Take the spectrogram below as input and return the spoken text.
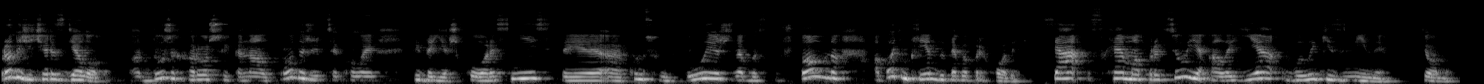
Продажі через діалог. А Дуже хороший канал продажі це коли ти даєш корисність, ти е, консультуєш за безкоштовно, а потім клієнт до тебе приходить. Ця схема працює, але є великі зміни в цьому.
